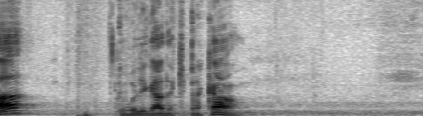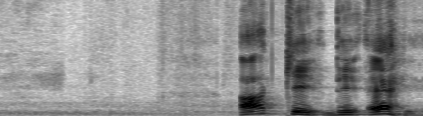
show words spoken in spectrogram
A, eu vou ligar daqui para cá, AQDR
